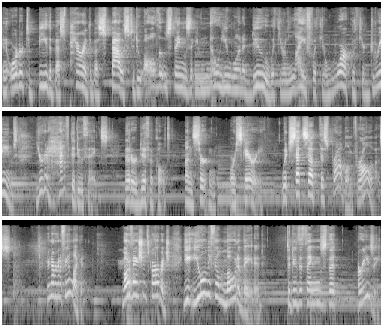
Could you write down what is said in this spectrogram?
in order to be the best parent, the best spouse, to do all those things that you know you want to do with your life, with your work, with your dreams, you're going to have to do things that are difficult uncertain, or scary, which sets up this problem for all of us. You're never going to feel like it. Motivation's garbage. You, you only feel motivated to do the things that are easy,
